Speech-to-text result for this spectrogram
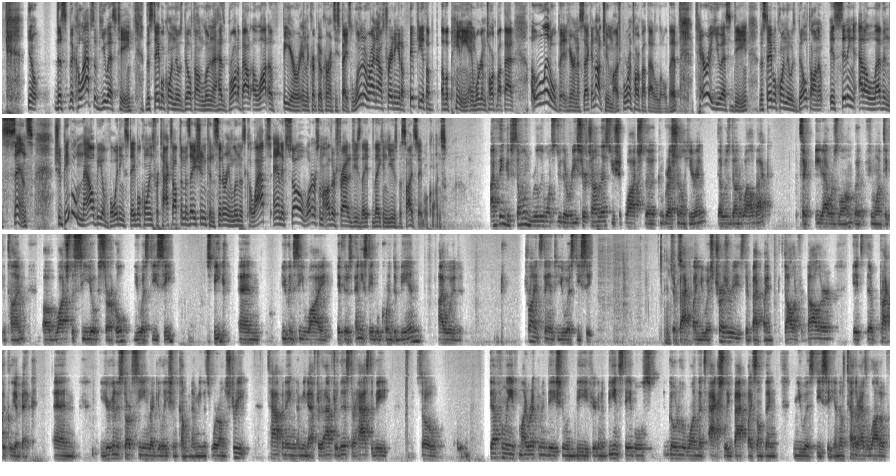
you know, the, the collapse of UST, the stablecoin that was built on Luna, has brought about a lot of fear in the cryptocurrency space. Luna right now is trading at a 50th of, of a penny, and we're going to talk about that a little bit here in a second. Not too much, but we're going to talk about that a little bit. Terra USD, the stablecoin that was built on it, is sitting at 11 cents. Should people now be avoiding stablecoins for tax optimization considering Luna's collapse? And if so, what are some other strategies they, they can use besides stablecoins? I think if someone really wants to do their research on this, you should watch the congressional hearing that was done a while back. It's like eight hours long, but if you want to take the time, uh, watch the CEO of Circle, USDC, speak, and you can see why, if there's any stable coin to be in, I would try and stay into USDC. They're backed by US treasuries, they're backed by dollar for dollar. It's they're practically a bank and you're going to start seeing regulation coming. I mean, it's word on the street. It's happening. I mean, after after this, there has to be. So definitely, if my recommendation would be, if you're going to be in stables, go to the one that's actually backed by something in USDC. I know Tether has a lot of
